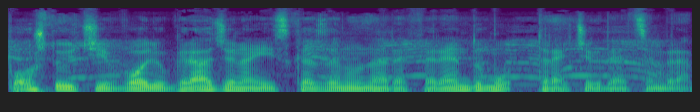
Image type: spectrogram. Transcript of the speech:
poštujući volju građana iskazanu na referendumu 3. decembra.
